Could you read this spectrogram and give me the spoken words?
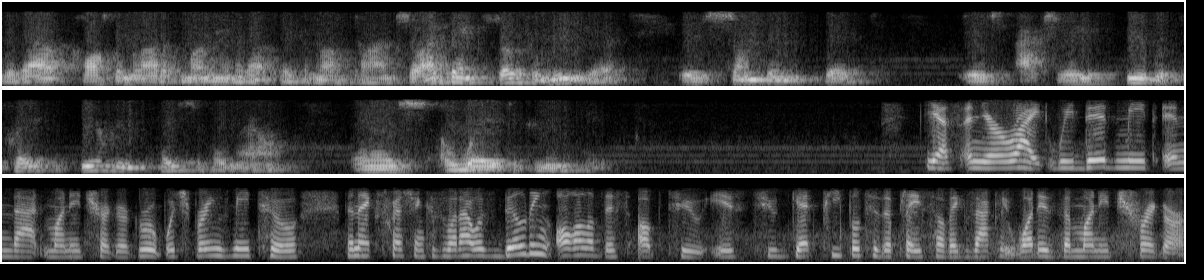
without costing a lot of money and without taking a lot of time. So I think social media is something that is actually irreplaceable now as a way to communicate. Yes, and you're right. We did meet in that money trigger group, which brings me to the next question because what I was building all of this up to is to get people to the place of exactly what is the money trigger.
